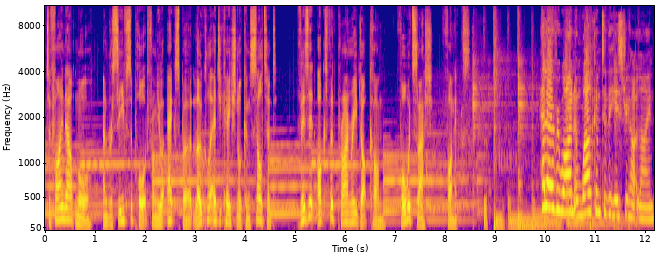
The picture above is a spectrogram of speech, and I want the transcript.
To find out more and receive support from your expert local educational consultant, visit oxfordprimary.com forward slash phonics. Hello, everyone, and welcome to the History Hotline,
